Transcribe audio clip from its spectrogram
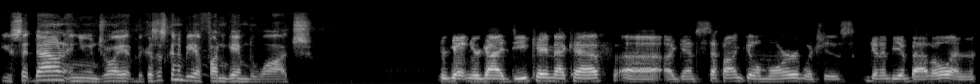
you sit down and you enjoy it because it's going to be a fun game to watch you're getting your guy DK Metcalf uh, against Stephon Gilmore, which is going to be a battle. And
